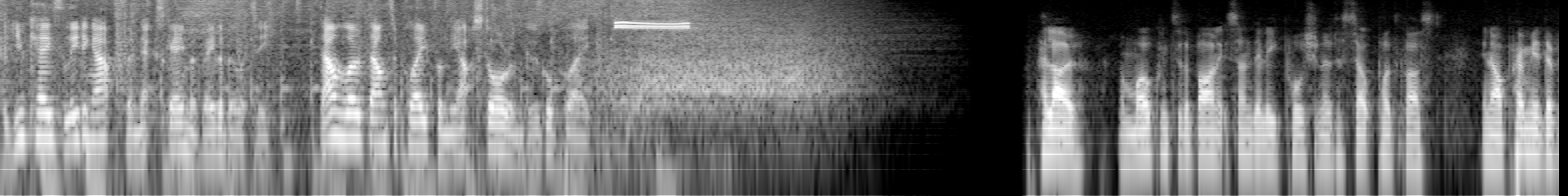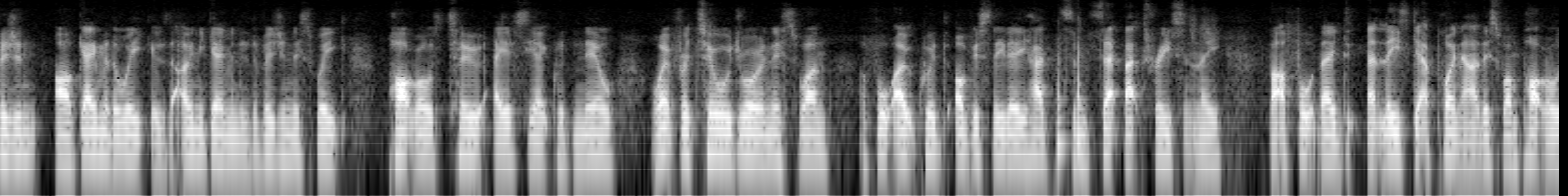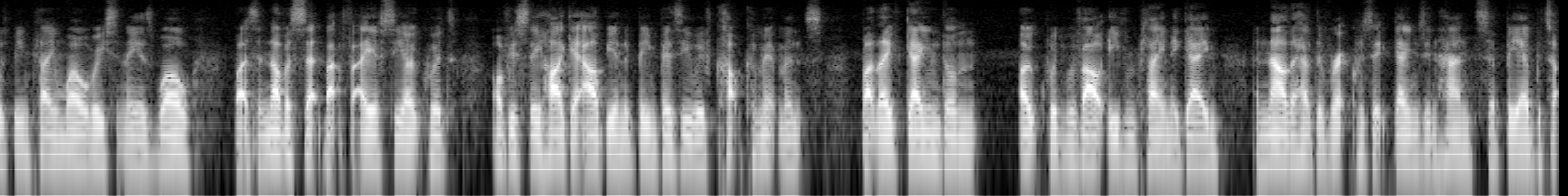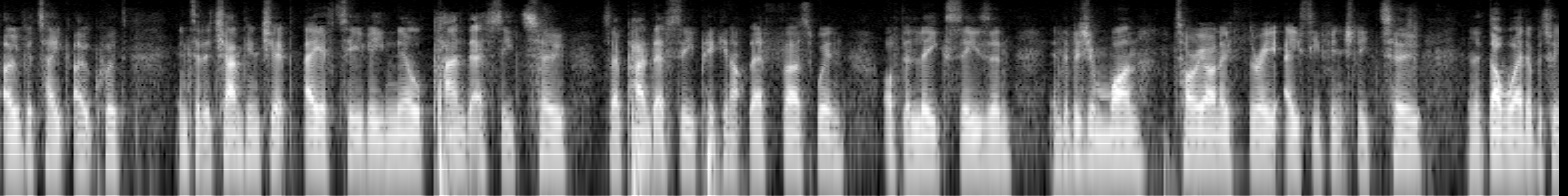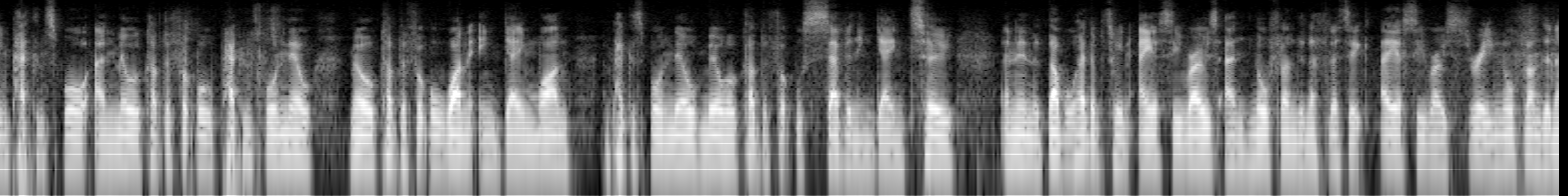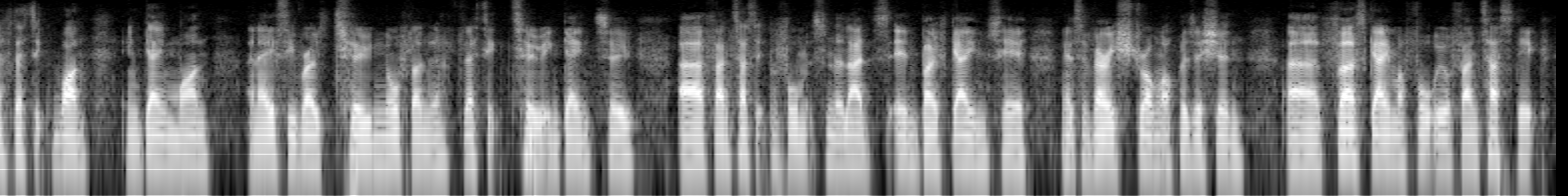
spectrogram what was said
the UK's leading app for next game availability. Download Down to Play from the App Store and Google Play. Hello, and welcome to the Barnet Sunday League portion of the Selk podcast. In our Premier Division, our game of the week, it was the only game in the division this week. Park Rolls 2, AFC Oakwood nil. I went for a 2 all draw in this one. I thought Oakwood, obviously, they had some setbacks recently, but I thought they'd at least get a point out of this one. Park Royal's been playing well recently as well, but it's another setback for AFC Oakwood. Obviously, Highgate Albion have been busy with cup commitments, but they've gained on Oakwood without even playing a game, and now they have the requisite games in hand to be able to overtake Oakwood into the championship. AFTV nil, Panda FC two. So Panda FC picking up their first win of the league season in Division 1, Torriano 3, AC Finchley 2. In the doubleheader between Peckensport and Mill Hill Club de Football, Peckham Sport nil, Mill Hill Club de Football 1 in game 1, and Peckham Sport nil, Mill Hill Club de Football 7 in game 2. And in the doubleheader between AFC Rose and North London Athletic, AFC Rose 3, North London Athletic 1 in game 1 and AFC Rose 2, North London Athletic 2 in game 2. Uh, fantastic performance from the lads in both games here. It's a very strong opposition. Uh, first game, I thought we were fantastic.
